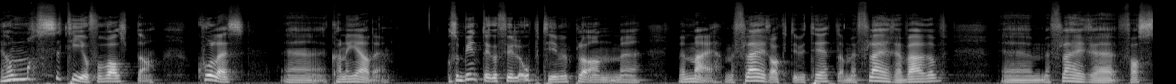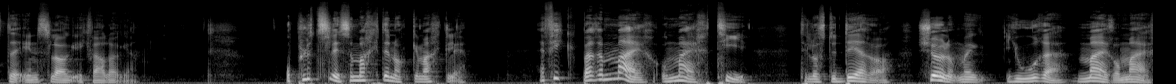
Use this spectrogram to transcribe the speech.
Jeg har masse tid å forvalte. Hvordan eh, kan jeg gjøre det? Og så begynte jeg å fylle opp timeplanen med, med mer, med flere aktiviteter, med flere verv, eh, med flere faste innslag i hverdagen. Og plutselig så merket jeg noe merkelig. Jeg fikk bare mer og mer tid til å studere, sjøl om jeg gjorde mer og mer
